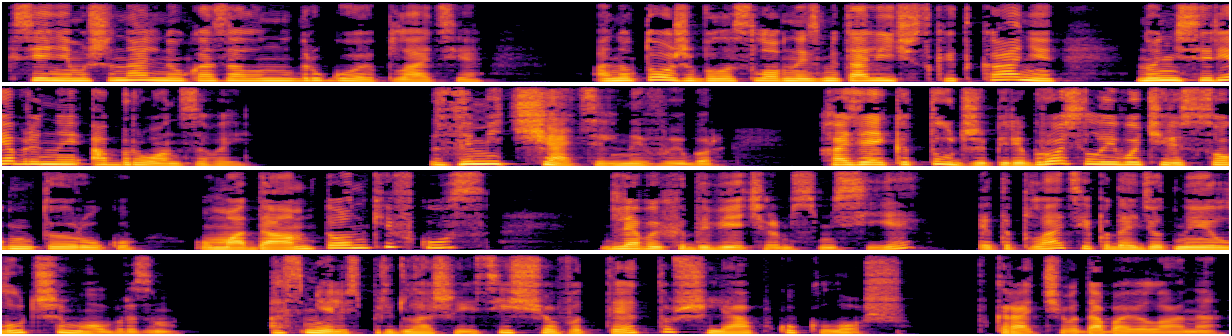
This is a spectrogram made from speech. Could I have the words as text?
Ксения машинально указала на другое платье. Оно тоже было словно из металлической ткани, но не серебряной, а бронзовой. Замечательный выбор. Хозяйка тут же перебросила его через согнутую руку. У мадам тонкий вкус. Для выхода вечером с месье это платье подойдет наилучшим образом. Осмелюсь предложить еще вот эту шляпку-клош, вкратчиво добавила она.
